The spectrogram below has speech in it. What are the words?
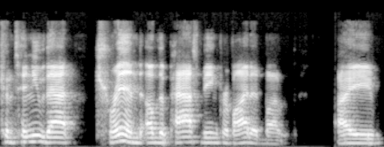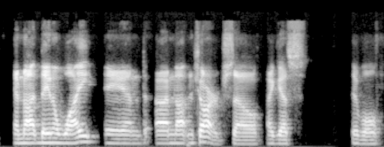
continue that trend of the past being provided, but I am not Dana White and I'm not in charge. So I guess it will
